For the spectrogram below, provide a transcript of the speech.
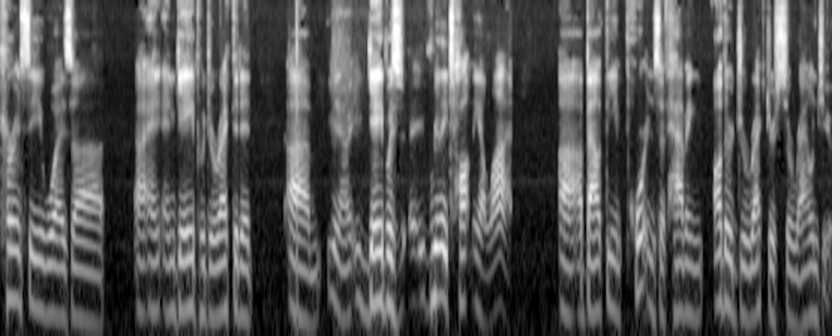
currency was uh, uh, and, and Gabe who directed it. Um, you know, Gabe was really taught me a lot uh, about the importance of having other directors surround you.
